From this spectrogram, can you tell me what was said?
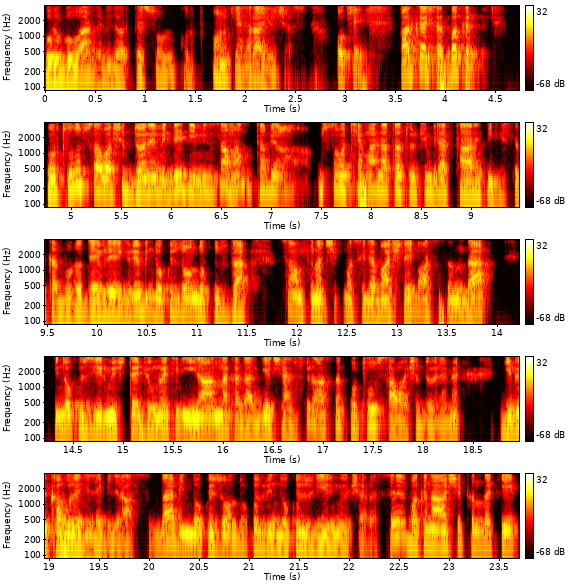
grubu vardı. Bir 4-5 soruluk grup. Onu kenara ayıracağız. Okey. Arkadaşlar bakın Kurtuluş Savaşı dönemi dediğimiz zaman tabii Mustafa Kemal Atatürk'ün biraz tarih bilgisi de tabii burada devreye giriyor. 1919'da Samsun'a çıkmasıyla başlayıp aslında 1923'te Cumhuriyet'in ilanına kadar geçen süre aslında Kurtuluş Savaşı dönemi gibi kabul edilebilir aslında. 1919-1923 arası. Bakın A şıkkındaki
